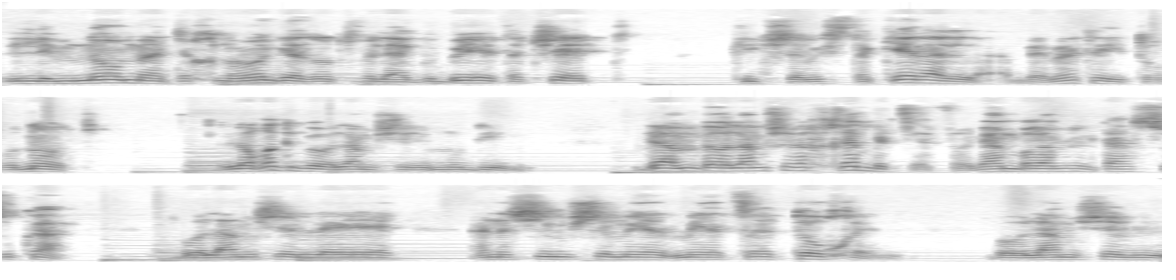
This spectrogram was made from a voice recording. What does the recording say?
למנוע מהטכנולוגיה הזאת ולהגביל את הצ'אט, כי כשאתה מסתכל על באמת היתרונות, לא רק בעולם של לימודים, גם בעולם של אחרי בית ספר, גם בעולם של תעסוקה, בעולם של אה, אנשים שמייצרי תוכן, בעולם של,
